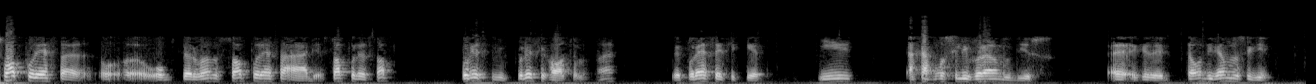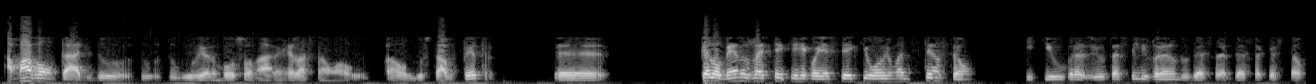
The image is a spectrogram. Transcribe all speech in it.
só por essa, observando só por essa área, só por, só por, esse, por esse rótulo, né? por essa etiqueta. E acabou se livrando disso. É, dizer, então, digamos o seguinte, a má vontade do, do, do, governo Bolsonaro em relação ao, ao Gustavo Petro, é, pelo menos vai ter que reconhecer que houve uma distensão e que o Brasil está se livrando dessa, dessa questão.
